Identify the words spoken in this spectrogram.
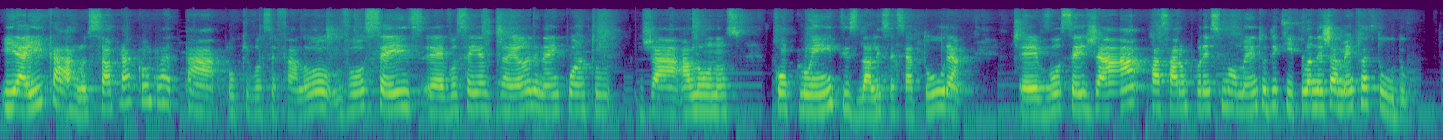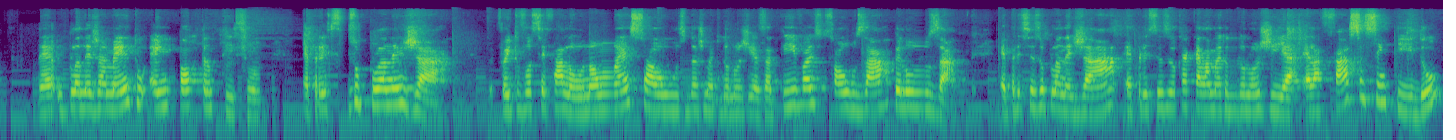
E aí, Carlos, só para completar o que você falou, vocês, é, você e a Jaiane, né, enquanto já alunos concluintes da licenciatura, é, vocês já passaram por esse momento de que planejamento é tudo. Né? O planejamento é importantíssimo. É preciso planejar. Feito você falou, não é só o uso das metodologias ativas, só usar pelo usar. É preciso planejar, é preciso que aquela metodologia ela faça sentido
